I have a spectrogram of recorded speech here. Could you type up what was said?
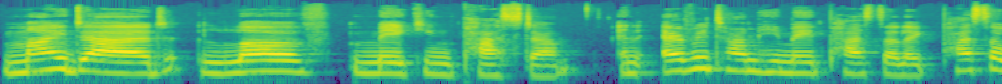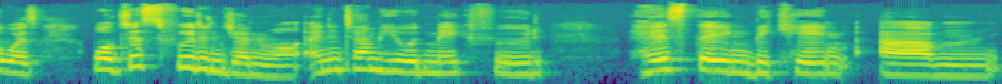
my dad loved making pasta. And every time he made pasta, like pasta was, well, just food in general, anytime he would make food, his thing became um,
